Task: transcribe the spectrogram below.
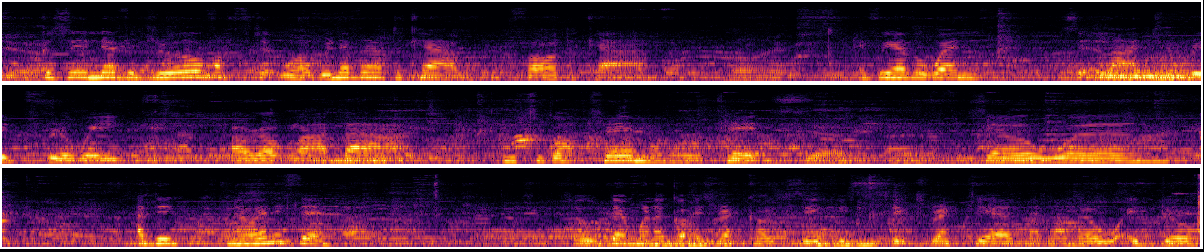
Yeah. because he never drove after, well, we never had a car, we couldn't afford a car. Right. If we ever went sort of like to Rid for a week or out like that, we used to go on train when we were kids. Yeah. So um, I didn't know anything. So then when I got his records, he was six recce, and then I know what he'd done,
